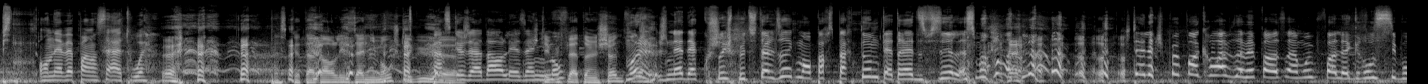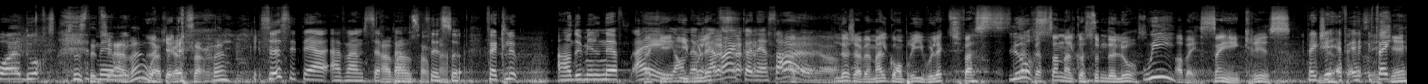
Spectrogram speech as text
Puis on avait pensé à toi. Parce que t'adores les animaux, je t'ai vu. Parce euh, que j'adore les Je t'ai animaux. vu flatter un chat. Moi, je, je venais d'accoucher. Je peux-tu te le dire que mon postpartum était très difficile à ce moment-là? J'étais là, je peux pas croire que vous avez pensé à moi pour faire le gros ciboire d'ours. Ça, c'était-tu Mais oui. avant ou après le serpent? Ça, c'était avant le serpent. Avant le serpent. C'est ça. Fait que là, en 2009, hey, on a voulait- vraiment un connaisseur. Là, j'avais mal compris. Il voulait que tu fasses la L'ours. personne dans le costume de l'ours. Oui. Ah ben, Saint-Christ. Fait que j'ai fait, fait- chien.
